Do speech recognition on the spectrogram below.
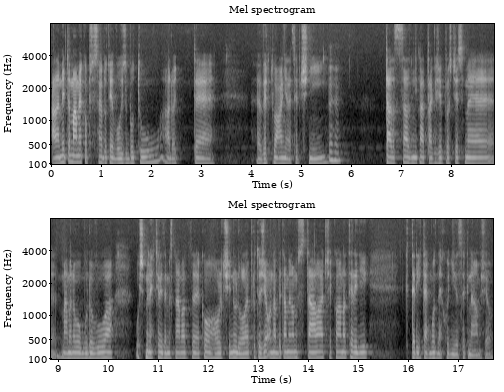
ale my to máme jako přesah do těch voicebotů a do té eh, virtuální recepční. Mm-hmm. Ta zase vznikla tak, že prostě jsme, máme novou budovu a už jsme nechtěli zaměstnávat jako holčinu dole, protože ona by tam jenom stála a čekala na ty lidi, který tak moc nechodí zase k nám, že jo,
